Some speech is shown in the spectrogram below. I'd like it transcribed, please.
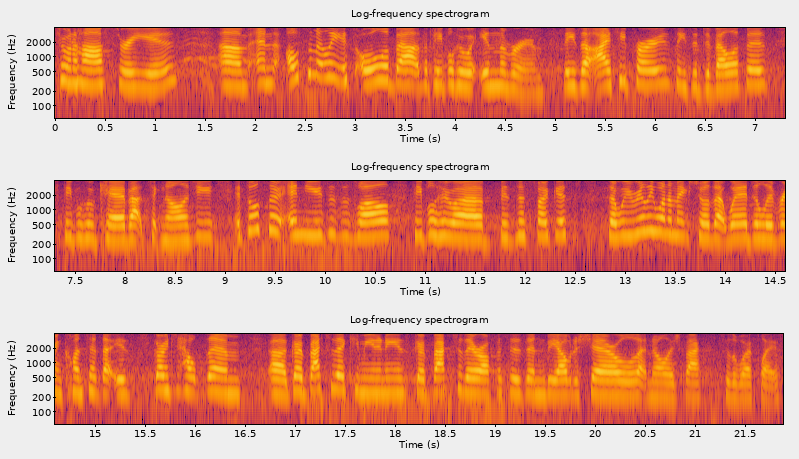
two and a half, three years. Um, and ultimately, it's all about the people who are in the room. These are IT pros, these are developers, people who care about technology. It's also end users as well, people who are business focused. So we really want to make sure that we're delivering content that is going to help them uh, go back to their communities, go back to their offices and be able to share all that knowledge back to the workplace.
